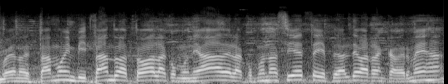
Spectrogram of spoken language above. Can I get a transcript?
Bueno, estamos invitando a toda la comunidad de la Comuna 7 y especial de Barranca Bermeja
